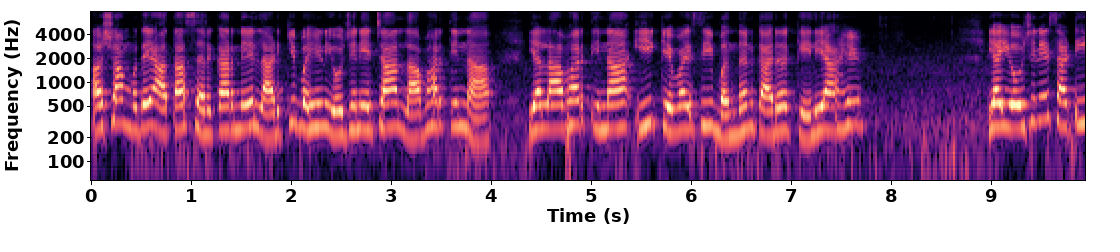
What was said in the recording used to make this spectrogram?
अशामध्ये आता आता सरकारने लाडकी बहीण योजनेच्या लाभार्थींना या लाभार्थींना ई के वाय सी बंधनकारक केली आहे. या योजनेसाठी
